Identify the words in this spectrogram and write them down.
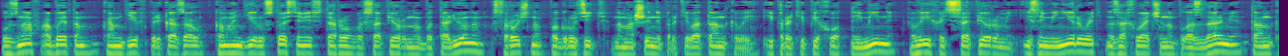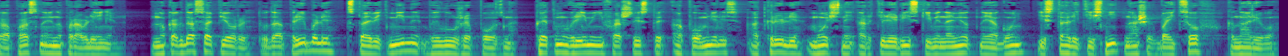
Узнав об этом, комдив приказал командиру 172-го саперного батальона срочно погрузить на машины противотанковые и противопехотные мины, выехать с саперами и заминировать на захваченном плацдарме танкоопасное направление. Но когда саперы туда прибыли, ставить мины было уже поздно. К этому времени фашисты опомнились, открыли мощный артиллерийский минометный огонь и стали теснить наших бойцов к Нареву.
